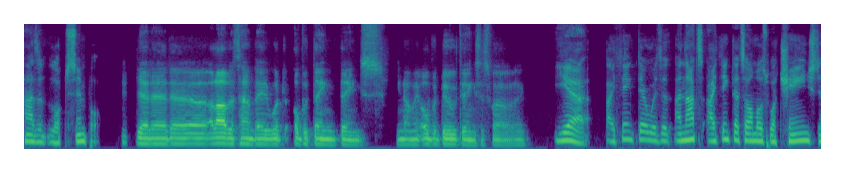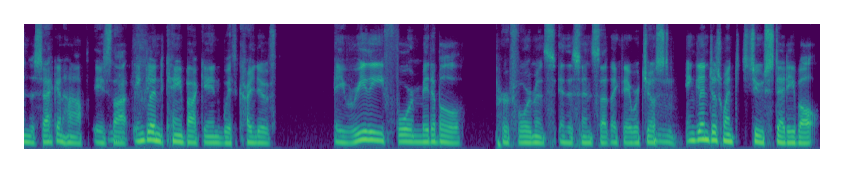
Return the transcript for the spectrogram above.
hasn't looked simple. Yeah, the, the, a lot of the time they would overthink things, you know, I mean, overdo things as well. Like. Yeah, I think there was a, and that's I think that's almost what changed in the second half is that England came back in with kind of a really formidable performance in the sense that like they were just mm. England just went to steady ball,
